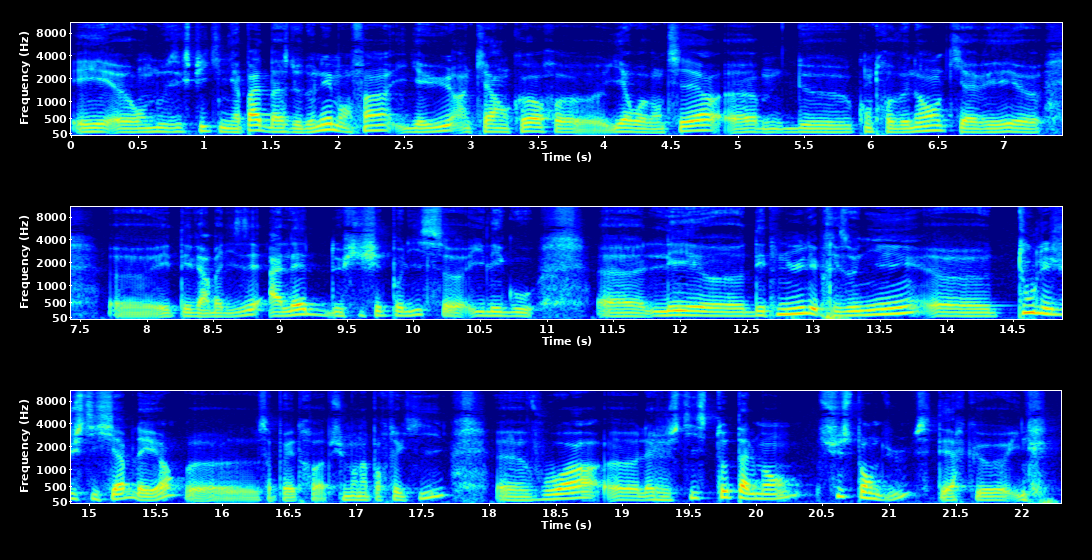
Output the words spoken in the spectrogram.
et euh, on nous explique qu'il n'y a pas de base de données mais enfin il y a eu un cas encore hier ou avant-hier de contrevenants qui avaient été verbalisés à l'aide de fichiers de police illégaux. les détenus, les prisonniers, tous les justiciables d'ailleurs, ça peut être absolument n'importe qui, voient la justice totalement suspendue, c'est-à-dire que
